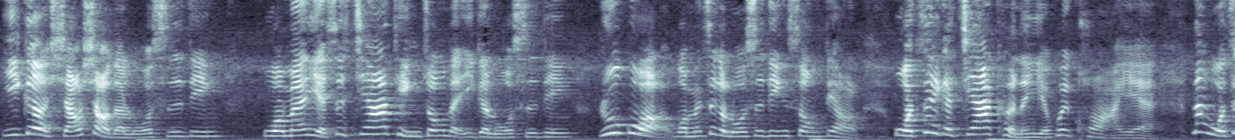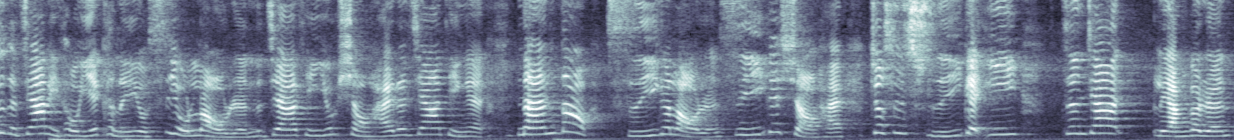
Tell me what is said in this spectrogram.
一个小小的螺丝钉，我们也是家庭中的一个螺丝钉。如果我们这个螺丝钉松掉了，我这个家可能也会垮耶。那我这个家里头也可能有是有老人的家庭，有小孩的家庭，哎，难道死一个老人，死一个小孩，就是死一个一？增加两个人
